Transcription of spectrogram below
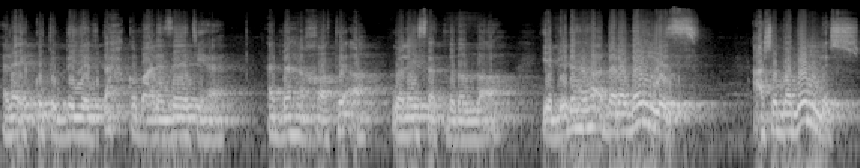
هلاقي الكتب دي تحكم على ذاتها أنها خاطئة وليست من الله. يبقى أنا هقدر أميز عشان ما أضلش.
